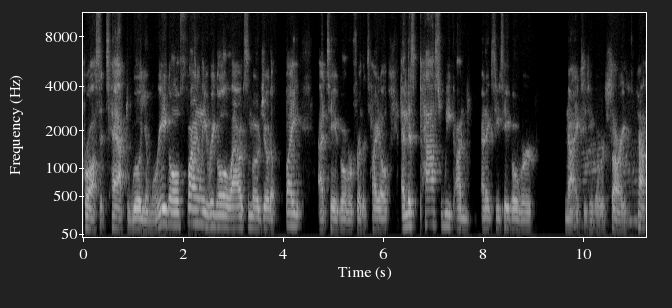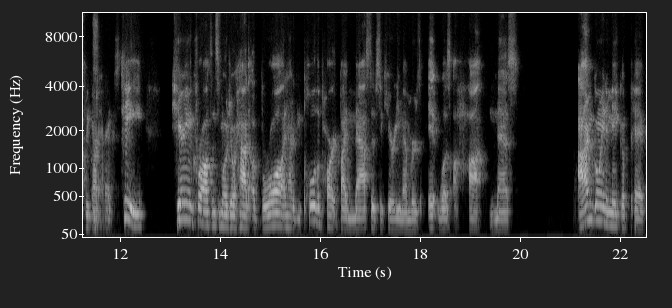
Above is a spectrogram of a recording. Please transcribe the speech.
Kross attacked William Regal. Finally, Regal allowed Samoa Joe to fight at TakeOver for the title. And this past week on NXT TakeOver, not NXT TakeOver, sorry, past week on NXT, Karrion Kross and Samoa Joe had a brawl and had to be pulled apart by massive security members. It was a hot mess. I'm going to make a pick.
